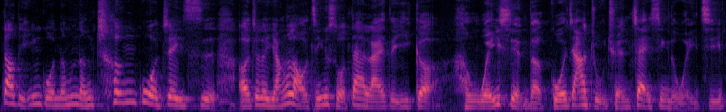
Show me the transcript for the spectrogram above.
到底英国能不能撑过这一次呃这个养老老金所带来的一个很危险的国家主权债性的危机。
